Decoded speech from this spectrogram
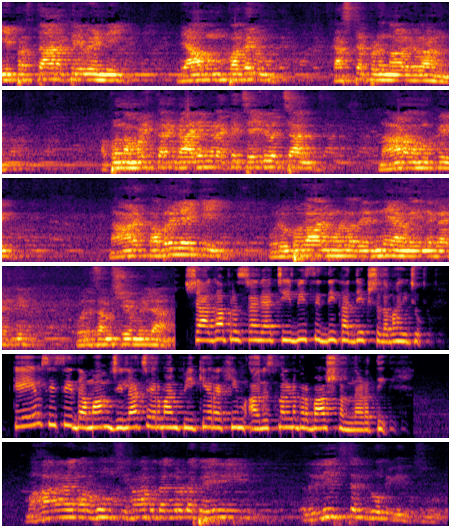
ഈ പ്രസ്ഥാനത്തിന് വേണ്ടി രാവും പകലും കഷ്ടപ്പെടുന്ന ആളുകളാണ്. അപ്പൊ നമ്മൾ ഇത്തരം കാര്യങ്ങളൊക്കെ ചെയ്തു വെച്ചാൽ നാളെ നമുക്ക് നാളെ കബറിലേക്ക് ഒരു ഉപകാരമുള്ളത് എന്നെയാണ് എന്ന കാര്യത്തിൽ ഒരു സംശയവുമില്ല. ശാഖാ പ്രസിഡന്റ് ടി ബി സിദ്ദിഖ് അധ്യക്ഷത വഹിച്ചു. K M C C Dammam ജില്ലാ ചെയർമാൻ പി കെ റഹീം അനുസ്മരണ പ്രഭാഷണം നടത്തി. മഹാനായ മർഹൂം ശിഹാബ് തങ്ങളുടെ പേരിൽ റിലീഫ് സെൽ രൂപീകരിച്ചുകൊണ്ട്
